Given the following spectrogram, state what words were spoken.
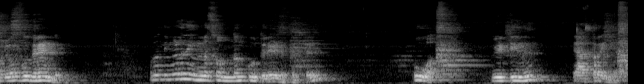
ഓരോ കുതിരയുണ്ട്. അപ്പൊ നിങ്ങൾ നിങ്ങളുടെ സ്വന്തം കുതിര എടുത്തിട്ട് പോവാ. വീട്ടിൽ നിന്ന് യാത്ര ചെയ്യാം.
